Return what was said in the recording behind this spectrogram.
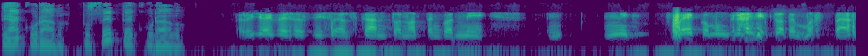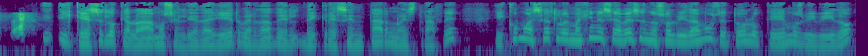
te ha curado, tu fe te ha curado. Pero yo hay veces dice el canto, no tengo ni ni fue como un granito de mostaza. Y, que eso es lo que hablábamos el día de ayer, ¿verdad? De, de acrecentar nuestra fe. ¿Y cómo hacerlo? Imagínese, a veces nos olvidamos de todo lo que hemos vivido,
